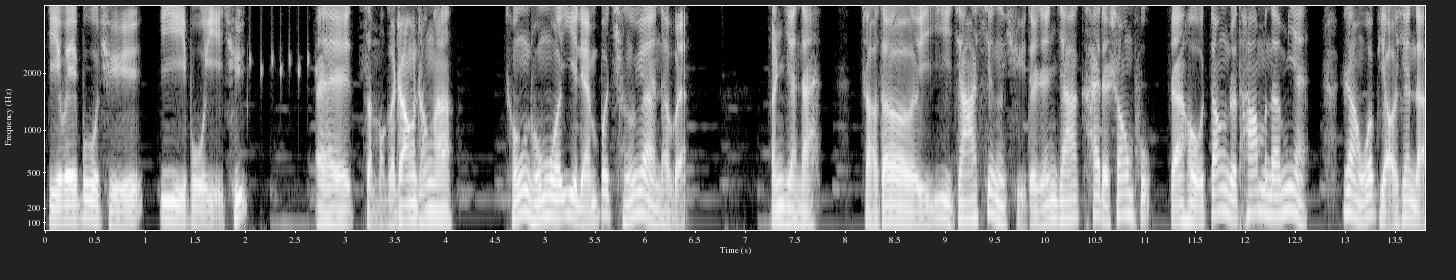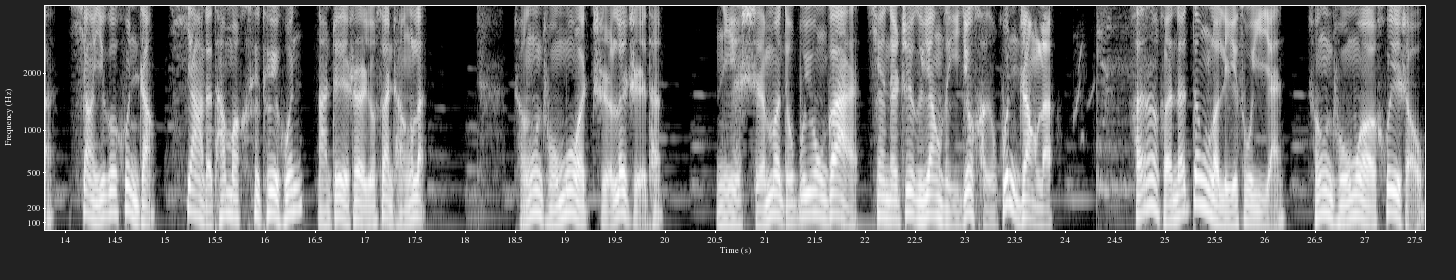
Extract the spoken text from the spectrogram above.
几位不取，亦步亦趋。哎，怎么个章程啊？程楚墨一脸不情愿地问。很简单，找到一家姓许的人家开的商铺，然后当着他们的面让我表现的像一个混账，吓得他们退退婚，那这事儿就算成了。程楚墨指了指他：“你什么都不用干，现在这个样子已经很混账了。”狠狠地瞪了李素一眼。程楚墨挥手，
